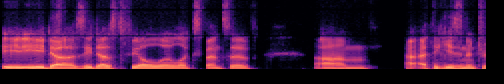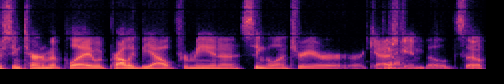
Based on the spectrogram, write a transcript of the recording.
He, he does. He does feel a little expensive. Um, I, I think he's an interesting tournament play. Would probably be out for me in a single entry or, or a cash yeah. game build. So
